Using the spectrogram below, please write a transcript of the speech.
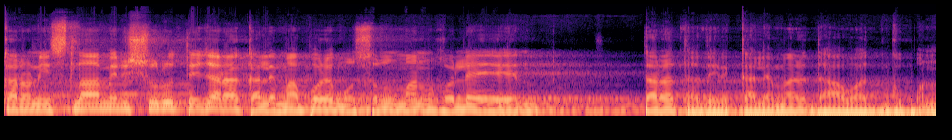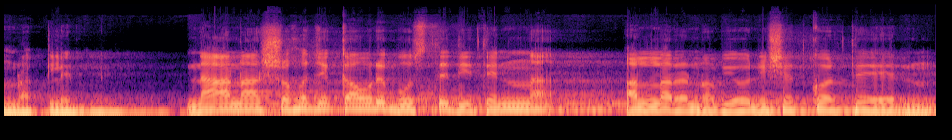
কারণ ইসলামের শুরুতে যারা কালেমা পরে মুসলমান হলেন, তারা তাদের কালেমার দাওয়াত গোপন রাখলেন। না না, সহজে কাউরে বুঝতে দিতেন না। আল্লাহর নবীও নিষেধ করতেন।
